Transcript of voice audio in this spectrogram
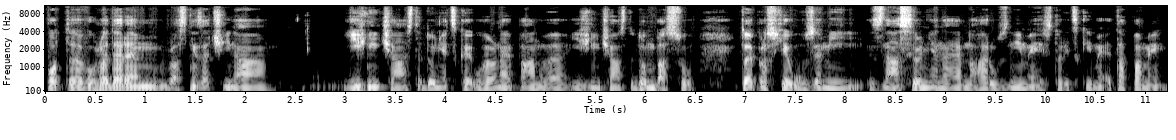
Pod Vuhledarem vlastně začíná jižní část Doněcké uhelné pánve, jižní část Donbasu. To je prostě území znásilněné mnoha různými historickými etapami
